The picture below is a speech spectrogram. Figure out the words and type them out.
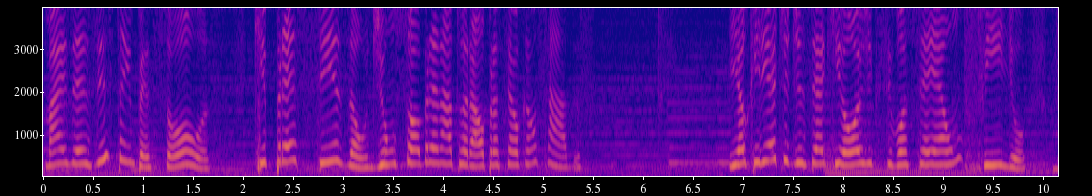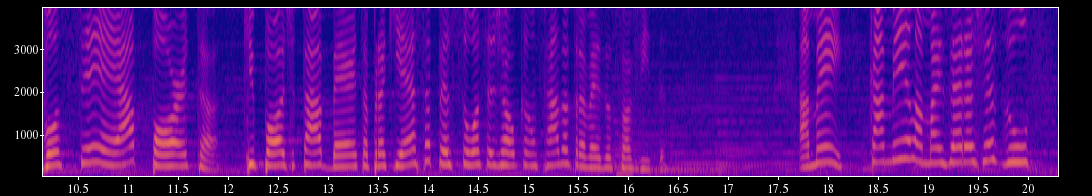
Mas existem pessoas que precisam de um sobrenatural para ser alcançadas. E eu queria te dizer aqui hoje que se você é um filho, você é a porta que pode estar aberta para que essa pessoa seja alcançada através da sua vida. Amém? Camila, mas era Jesus.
